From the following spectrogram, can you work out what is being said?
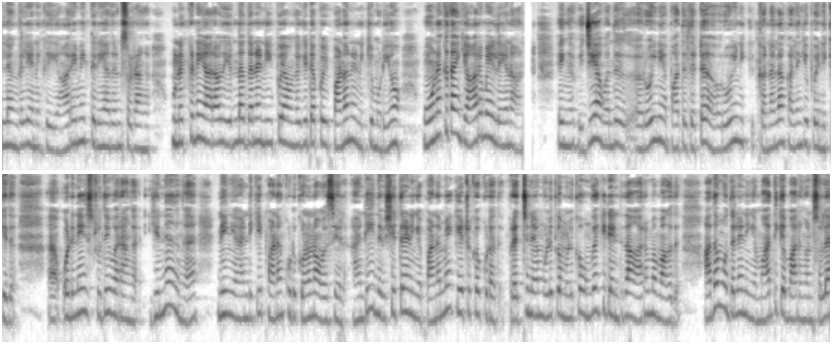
இல்லைங்கள் எனக்கு யாரையுமே தெரியாதுன்னு சொல்கிறாங்க உனக்குன்னு யாராவது இருந்தால் தானே நீ போய் அவங்க கிட்ட போய் பணம்னு நிற்க முடியும். உனக்கு தான் யாருமே இல்லையேனா எங்கள் விஜயா வந்து ரோஹினியை பார்த்துட்டு ரோஹினிக்கு கண்ணெல்லாம் கலங்கி போய் நிற்கிது உடனே ஸ்ருதி வராங்க. என்னதுங்க? நீங்கள் ஆண்டிக்கு பணம் கொடுக்கணும்னு அவசியம் இல்லை. ஆண்டி இந்த விஷயத்தில் நீங்கள் பணமே கேட்டிருக்கக்கூடாது பிரச்சனை முழுக்க முழுக்க உங்ககிட்டேருந்து தான் ஆரம்பமாகுது. அதை முதல்ல நீங்கள் மாற்றிக்க பாருங்கன்னு சொல்ல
